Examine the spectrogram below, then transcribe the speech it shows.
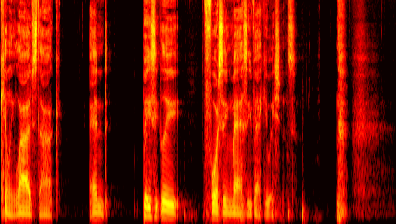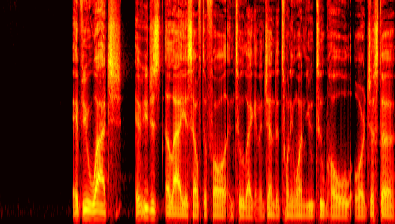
killing livestock and basically forcing mass evacuations. If you watch if you just allow yourself to fall into like an agenda 21 youtube hole or just a,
